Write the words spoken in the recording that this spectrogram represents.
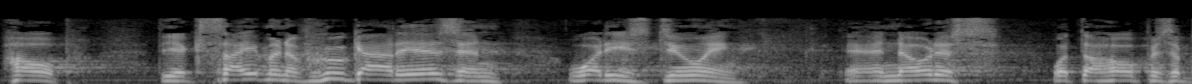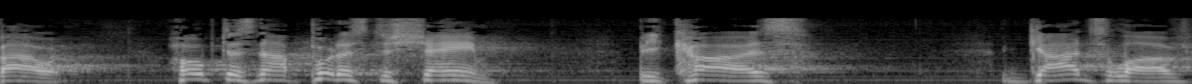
Hope. The excitement of who God is and what He's doing. And notice what the hope is about. Hope does not put us to shame because God's love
